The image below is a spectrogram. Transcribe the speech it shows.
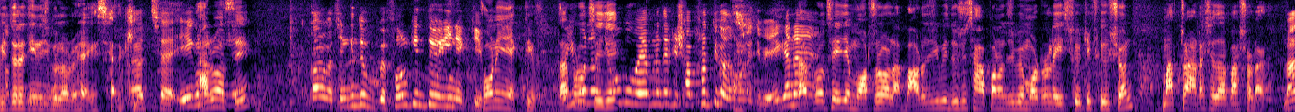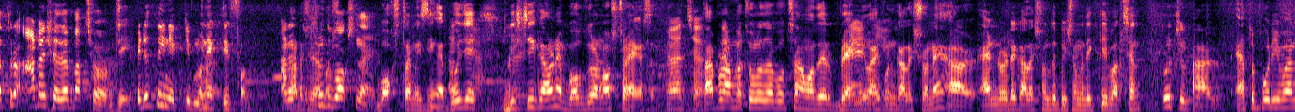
ভিতরে জিনিসগুলো রয়ে গেছে আর কি। আচ্ছা এইগুলো আরও আছে। করা পাচ্ছেন কিন্তু ফোন কিন্তু ইনঅ্যাক্টিভ ফোন ইনঅ্যাক্টিভ তারপর হচ্ছে যে ভাই আপনাদেরকে সব সত্যি কথা বলে দিবে। এখানে তারপর হচ্ছে এই যে মটোরোলা বারো জিবি দুশো ছাপ্পান্ন GB Motorola H fifty fusion মাত্র আঠাশ হাজার পাঁচশো টাকা। মাত্র আঠাশ হাজার পাঁচশো? জি। এটা তো ইনঅ্যাক্টিভ ইনঅ্যাক্টিভ ফোন শুধু নাই? বক্সটা মিসিং আর ওই যে আচ্ছা। বৃষ্টির কারণে বক্সগুলো নষ্ট হয়ে গেছে। আচ্ছা। তারপর আমরা চলে যাব হচ্ছে আমাদের ব্র্যান্ড নিউ আইফোন কালেকশনে আর অ্যান্ড্রয়েডের কালেকশন তো পিছনে দেখতেই পাচ্ছেন। প্রচুর, আর এত পরিমাণ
